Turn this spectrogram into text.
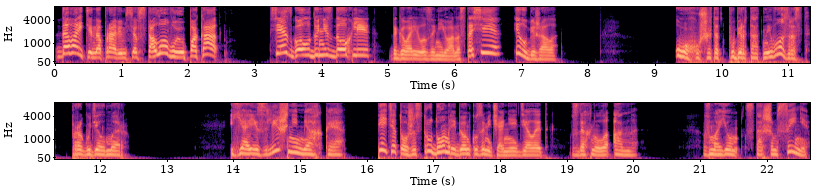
«Давайте направимся в столовую, пока...» «Все с голоду не сдохли!» — договорила за нее Анастасия и убежала. «Ох уж этот пубертатный возраст!» — прогудел мэр. «Я излишне мягкая. Петя тоже с трудом ребенку замечание делает», — вздохнула Анна. «В моем старшем сыне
